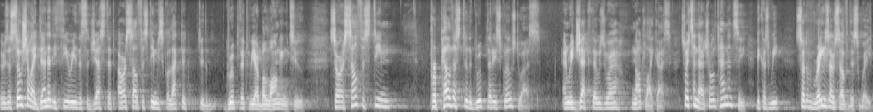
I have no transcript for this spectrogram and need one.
there is a social identity theory that suggests that our self-esteem is collected to the group that we are belonging to. So our self-esteem propelled us to the group that is close to us. and reject those who are not like us. So it's a natural tendency because we sort of raise ourselves this way.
